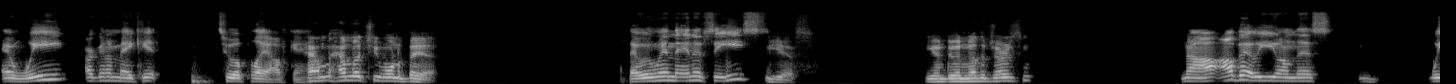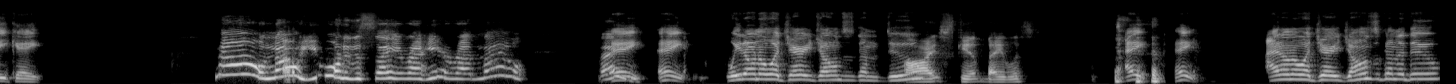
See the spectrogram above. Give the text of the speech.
and we are going to make it to a playoff game. How, how much you want to bet? That we win the NFC East? Yes. You going to do another jersey? No, I'll bet with you on this week eight. No, no, you wanted to say it right here, right now. Hey, hey, we don't know what Jerry Jones is going to do. All right, Skip Bayless. Hey, hey, I don't know what Jerry Jones is going to do.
